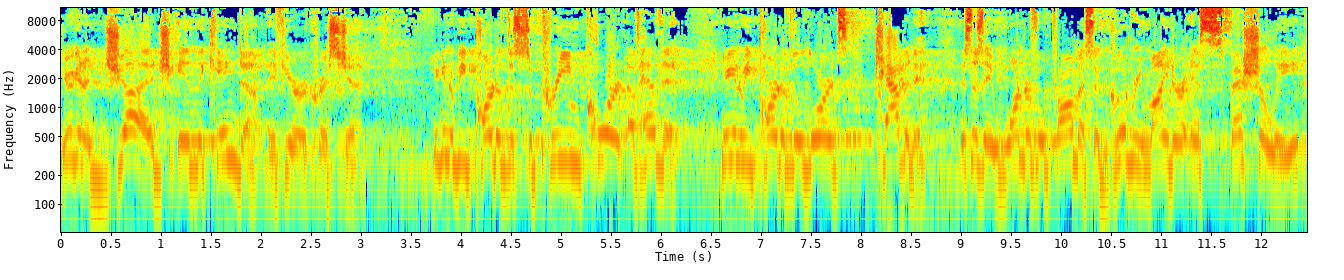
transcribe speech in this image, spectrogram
You're going to judge in the kingdom if you're a Christian. You're going to be part of the supreme court of heaven. You're going to be part of the Lord's cabinet. This is a wonderful promise, a good reminder, especially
